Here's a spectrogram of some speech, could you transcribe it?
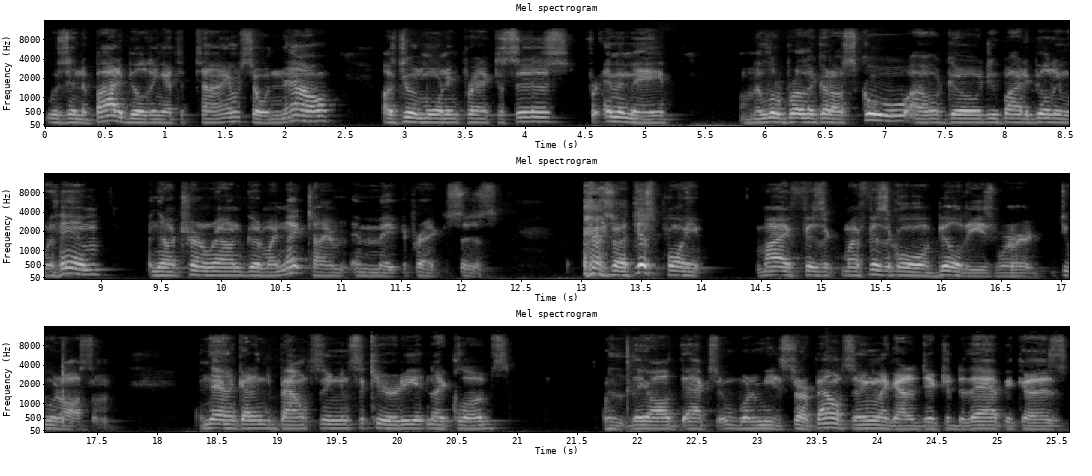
was into bodybuilding at the time. So now I was doing morning practices for MMA. My little brother got out of school, I would go do bodybuilding with him, and then I'd turn around and go to my nighttime MMA practices. so at this point, my physic my physical abilities were doing awesome. And then I got into bouncing and security at nightclubs. They all actually wanted me to start bouncing, and I got addicted to that because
